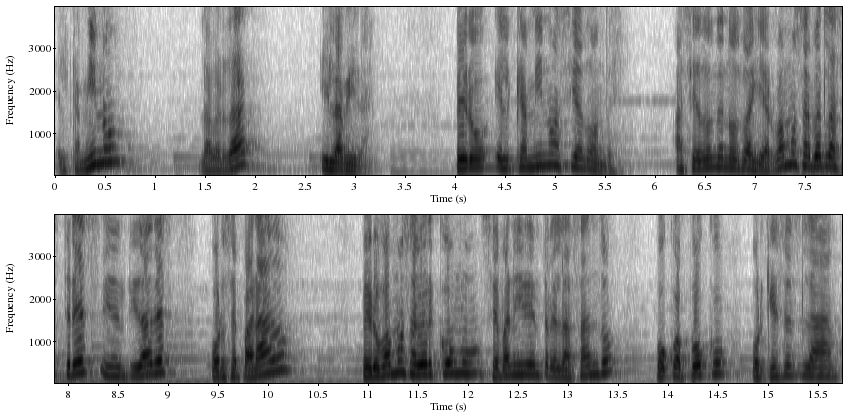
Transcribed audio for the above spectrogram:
El camino, la verdad y la vida. Pero el camino hacia dónde? hacia dónde nos va a guiar. Vamos a ver las tres identidades por separado, pero vamos a ver cómo se van a ir entrelazando poco a poco, porque esa es la,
